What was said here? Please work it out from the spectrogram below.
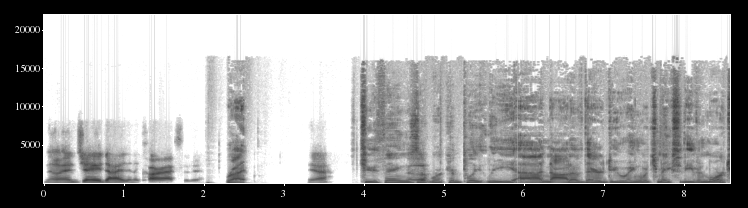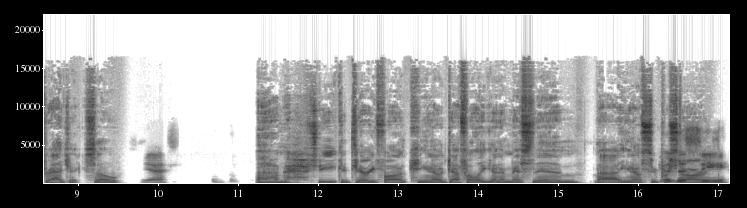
No, and Jay died in a car accident. Right. Yeah, two things Uh, that were completely uh, not of their doing, which makes it even more tragic. So, yes. um, Sheik and Terry Funk, you know, definitely going to miss them. Uh, you know, superstar. Good to see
